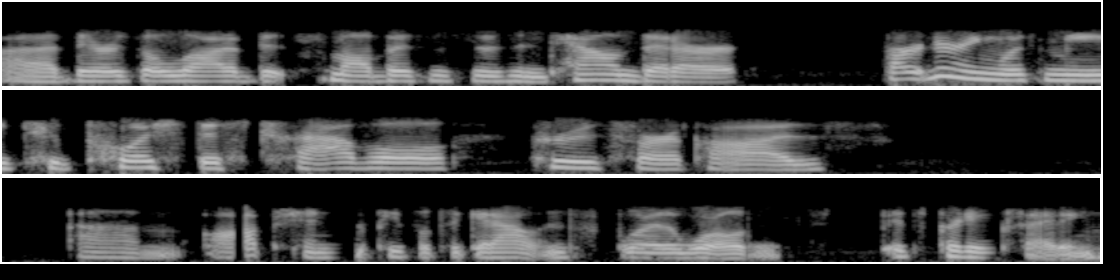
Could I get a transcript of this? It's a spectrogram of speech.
Uh, there's a lot of small businesses in town that are partnering with me to push this travel cruise for a cause um, option for people to get out and explore the world. It's, it's pretty exciting.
